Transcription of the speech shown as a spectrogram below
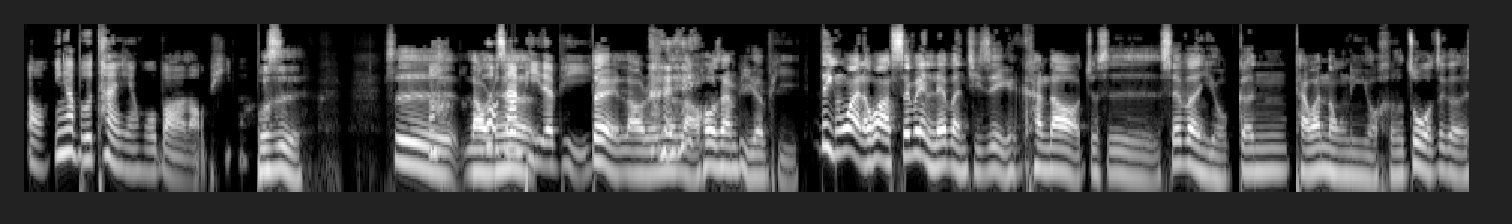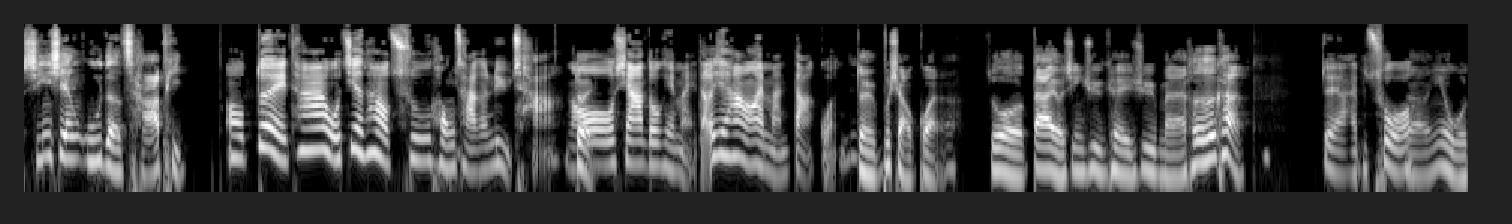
哦，应该不是探险活宝的老皮吧？不是。是 老人后山皮的皮，对，老人的 老后山皮的皮。另外的话，Seven Eleven 其实也可以看到，就是 Seven 有跟台湾农林有合作这个新鲜屋的茶品。哦，对，他我记得他有出红茶跟绿茶，然后现在都可以买到，而且他好像还蛮大罐的，对，不小罐啊。如果大家有兴趣，可以去买来喝喝看。对啊，还不错。对啊，因为我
